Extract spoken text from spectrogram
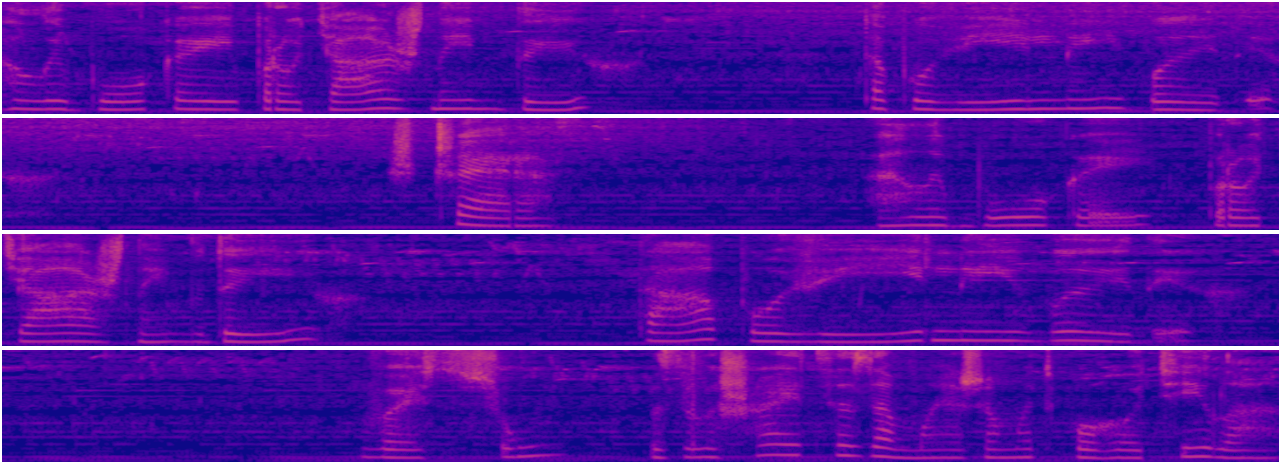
глибокий протяжний вдих та повільний видих. Ще раз. Глибокий протяжний вдих та повільний видих. Весь шум залишається за межами твого тіла.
